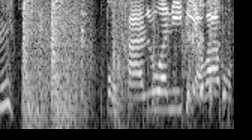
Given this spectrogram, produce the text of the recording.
จีผมคะรัวนี่พี่อย่าว่าผม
